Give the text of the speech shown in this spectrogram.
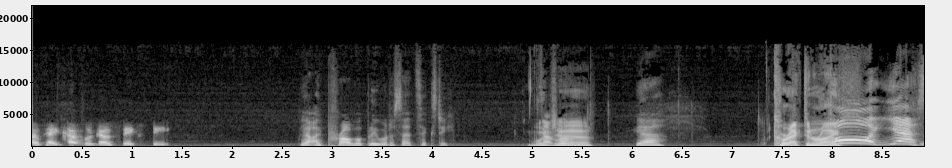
Okay, go, we'll go 60. Yeah, I probably would have said sixty. Would you? wrong? Yeah. Correct and right. Oh yes.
